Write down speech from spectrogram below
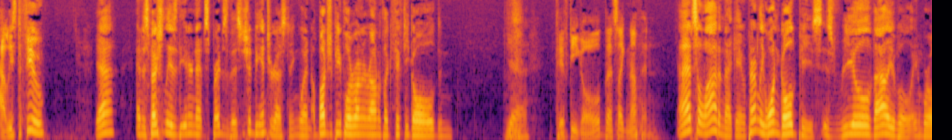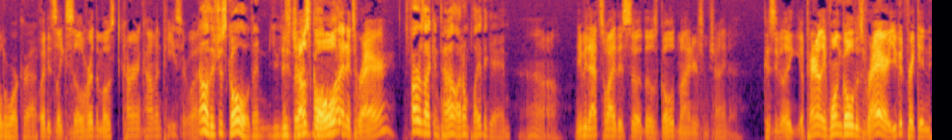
At least a few. Yeah. And especially as the internet spreads this, it should be interesting when a bunch of people are running around with like 50 gold and yeah. 50 gold? That's like nothing. That's a lot in that game. Apparently one gold piece is real valuable in World of Warcraft. What, is like silver the most current common piece or what? No, there's just gold and you There's use just gold quantities. and it's rare? As far as I can tell, I don't play the game. Oh. Maybe that's why this uh, those gold miners from China. Because like, apparently, if one gold is rare, you could freaking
